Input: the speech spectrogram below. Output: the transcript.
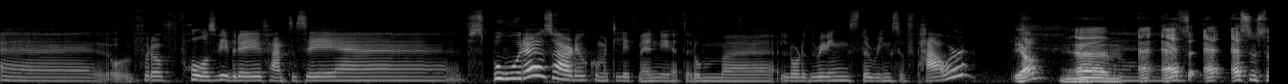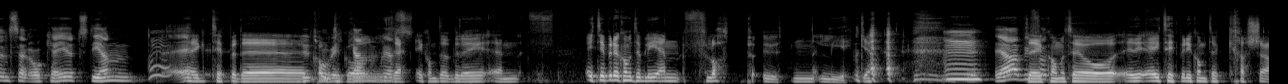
Eh, for å holde oss videre i fantasy-sporet, så har det jo kommet litt mer nyheter om Lord of the Rings, The Rings of Power. Ja. Um, jeg jeg, jeg, jeg syns den ser OK ut. Stian Jeg, Jeg tipper det kommer til å gå rett Jeg kommer til å bli en Jeg tipper det kommer til å bli en flopp uten like. Ja, vi Det kommer til å Jeg, jeg tipper de kommer til å krasje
